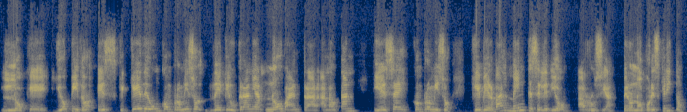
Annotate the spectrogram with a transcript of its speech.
Lo que yo pido es que quede un compromiso de que Ucrania no va a entrar a la OTAN y ese compromiso que verbalmente se le dio a Rusia, pero no por escrito.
